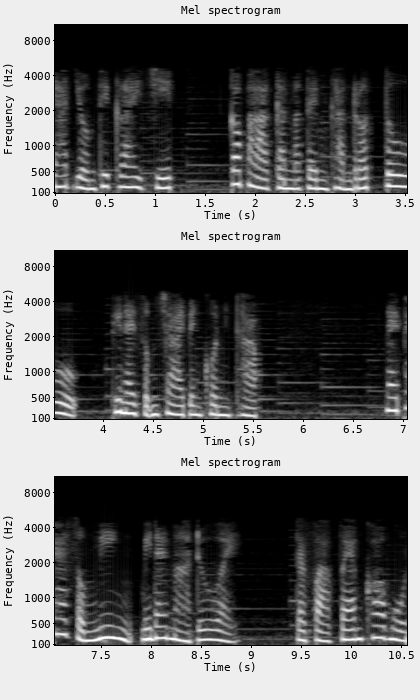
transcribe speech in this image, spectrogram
ญาติโยมที่ใกล้ชิด ก็พากันมาเต็มคันรถตู้ ที่นายสมชายเป็นคนขับนายแพทย์สมมิ่งไม่ได้มาด้วย แต่ฝากแฟ้มข้อมูล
